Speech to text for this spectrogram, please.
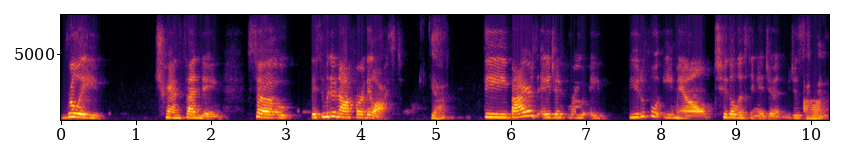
really transcending. So they submitted an offer, they lost. yeah The buyer's agent wrote a beautiful email to the listing agent, just uh-huh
